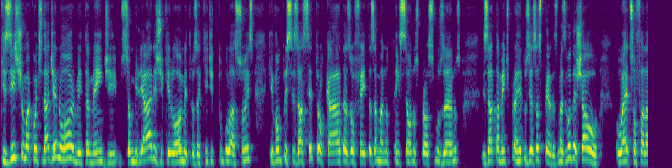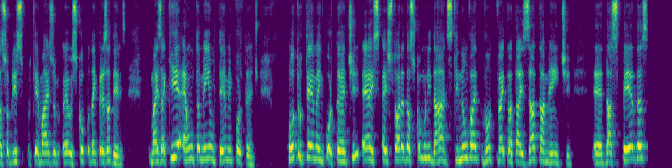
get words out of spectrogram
que existe uma quantidade enorme também de são milhares de quilômetros aqui de tubulações que vão precisar ser trocadas ou feitas a manutenção nos próximos anos, exatamente para reduzir essas perdas. Mas vou deixar o, o Edson falar sobre isso porque é mais o, é o escopo da empresa deles. Mas aqui é um também é um tema importante. Outro tema importante é a, é a história das comunidades, que não vai, vão, vai tratar exatamente é, das perdas,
